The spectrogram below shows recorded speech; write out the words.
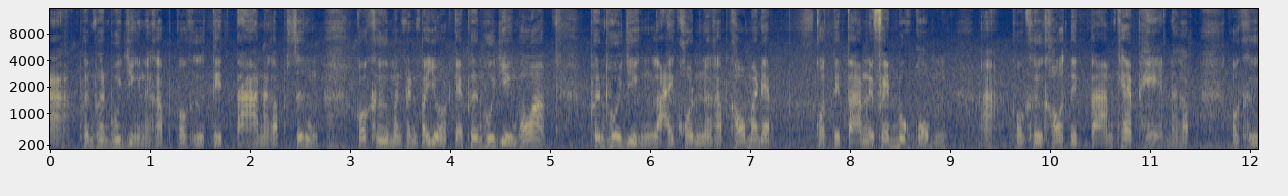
อ่าเพื่อนๆผู้หญิงนะครับก็คือติดตามนะครับ ซึ่งก็คือมันเป็นประโยชน์แก่เพื่อนผู้หญิง เพราะว่าเพื่อนผู้หญิงหลายคนนะครับเขาไม่ได้กดติดตามใน Facebook ผม อ่าก็คือเขาติดตามแค่เพจนะครับ ก็คือ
